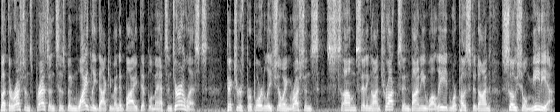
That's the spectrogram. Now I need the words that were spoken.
but the Russians' presence has been widely documented by diplomats and journalists. Pictures purportedly showing Russians, some sitting on trucks in Bani Walid, were posted on social media.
